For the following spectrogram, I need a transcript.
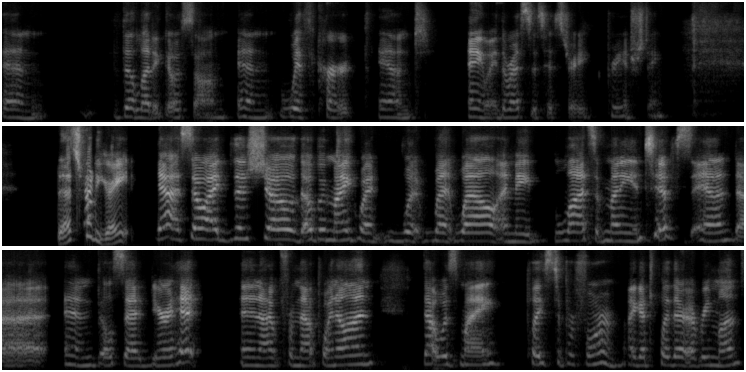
and the Let It Go song, and with Kurt. And anyway, the rest is history. Pretty interesting. That's pretty great yeah so i the show the open mic went went well i made lots of money in tips and uh and bill said you're a hit and i from that point on that was my place to perform i got to play there every month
